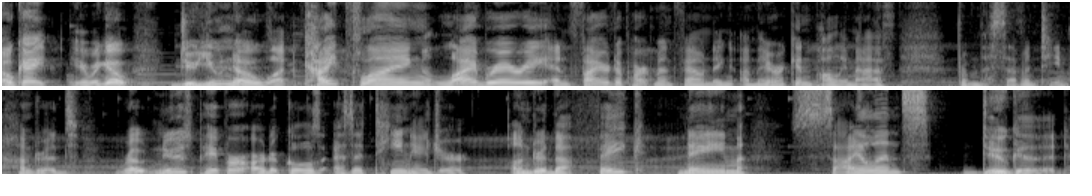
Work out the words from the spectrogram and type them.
Okay, here we go. Do you know what kite flying, library, and fire department founding American polymath from the 1700s wrote newspaper articles as a teenager under the fake name Silence Dogood?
